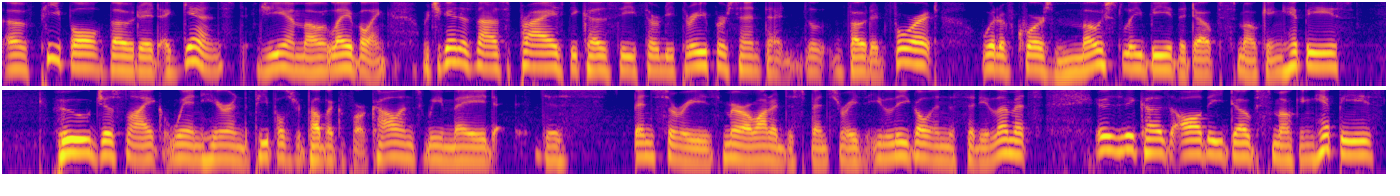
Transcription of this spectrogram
of people voted against GMO labeling, which again is not a surprise because the 33% that voted for it would, of course, mostly be the dope smoking hippies who, just like when here in the People's Republic of Fort Collins, we made dispensaries, marijuana dispensaries, illegal in the city limits, it was because all the dope smoking hippies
